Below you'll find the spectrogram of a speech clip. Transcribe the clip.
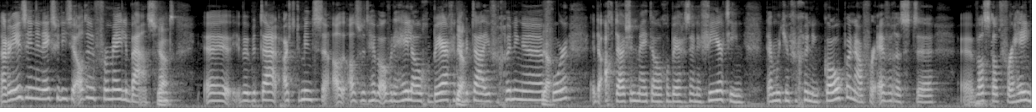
Nou, er is in een expeditie altijd een formele baas. Ja. Want eh, we betalen, als je tenminste, al- als we het hebben over de hele hoge bergen, daar Ja. betaal je vergunningen Ja. voor. De 8000 meter hoge bergen zijn er 14. Daar moet je een vergunning kopen. Nou, voor Everest eh, was dat voorheen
